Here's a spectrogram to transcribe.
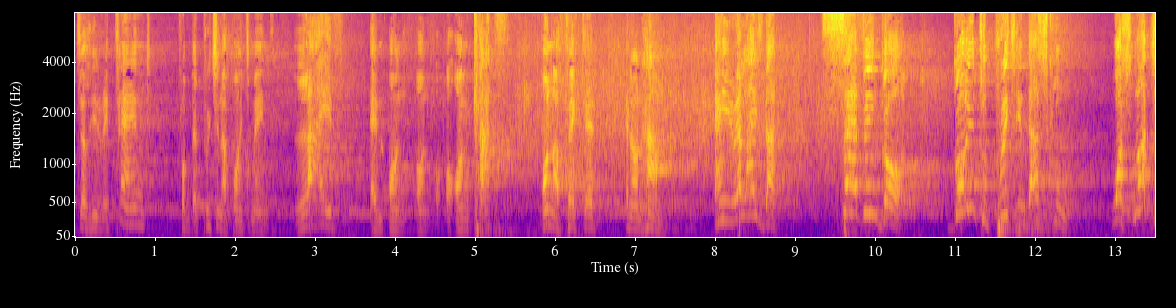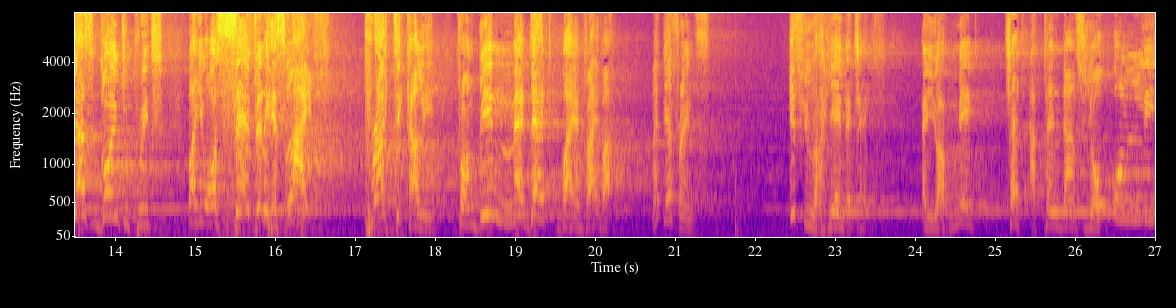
till he returned from the preaching appointment live and on, on, on cut, unaffected and unharmed. And he realized that serving God, going to preach in that school, was not just going to preach, but he was saving his life practically from being murdered by a driver. My dear friends, if you are here in the church and you have made church attendance your only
